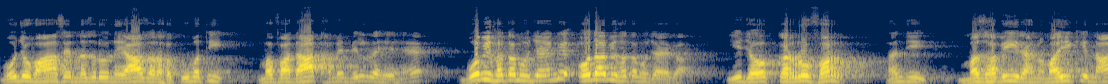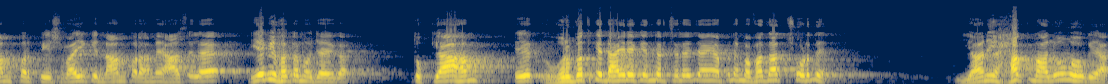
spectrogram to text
وہ جو وہاں سے نظر و نیاز اور حکومتی مفادات ہمیں مل رہے ہیں، وہ بھی ختم ہو جائیں گے، عہدہ بھی ختم ہو جائے گا۔ یہ جو کر و فر ہاں جی مذہبی رہنمائی کے نام پر، پیشوائی کے نام پر ہمیں حاصل ہے، یہ بھی ختم ہو جائے گا۔ تو کیا ہم ایک غربت کے دائرے کے اندر چلے جائیں، اپنے مفادات چھوڑ دیں؟ یعنی حق معلوم ہو گیا،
